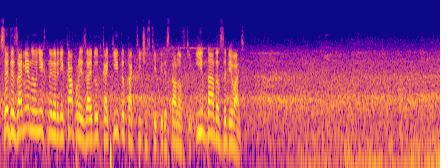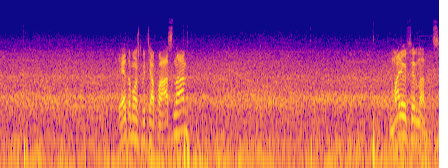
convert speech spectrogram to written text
С этой заменой у них наверняка произойдут какие-то тактические перестановки. Им надо забивать. Это может быть опасно. Марио Фернандес.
